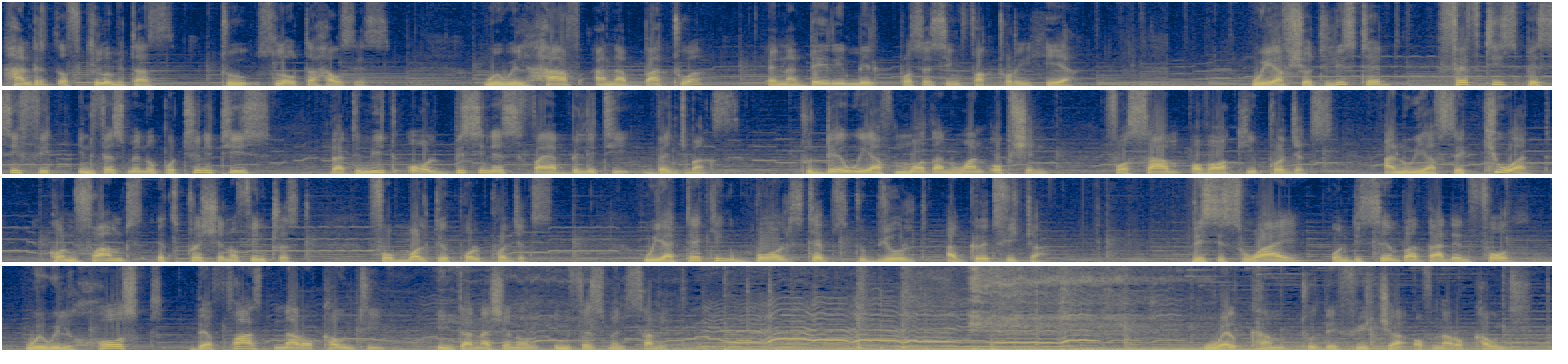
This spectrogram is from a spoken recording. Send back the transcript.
hundreds of kilometers to slaughterhouses. We will have an abattoir and a dairy milk processing factory here. We have shortlisted 50 specific investment opportunities that meet all business viability benchmarks. Today we have more than one option for some of our key projects and we have secured confirmed expression of interest for multiple projects. We are taking bold steps to build a great future. This is why on December 3rd and 4th, we will host the first narrow County International Investment Summit. Welcome to the future of narrow County.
